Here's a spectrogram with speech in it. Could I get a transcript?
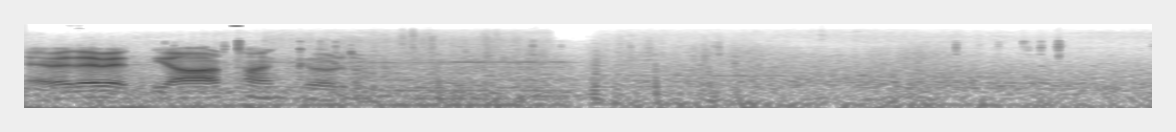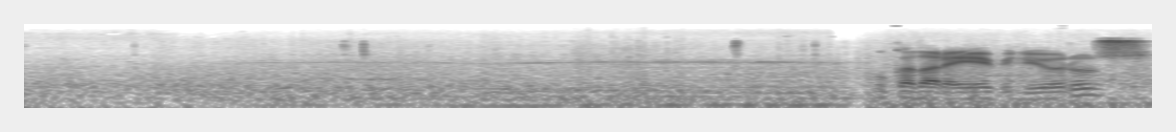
Evet evet bir ağır tank gördüm. Bu kadar eğebiliyoruz.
